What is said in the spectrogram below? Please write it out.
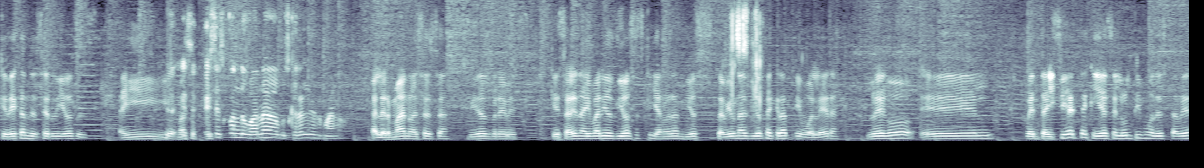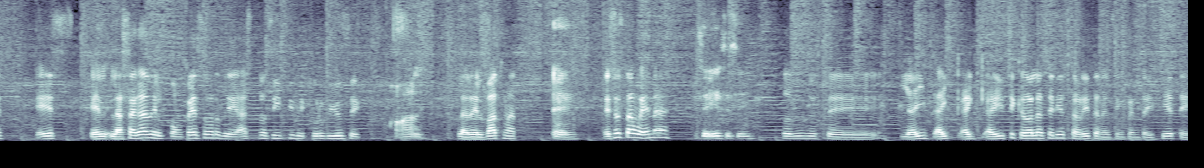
que dejan de ser dioses. Ahí más Ese, ese es cuando van a buscar al hermano. Al hermano, es esa, Vidas Breves. Que salen ahí varios dioses que ya no eran dioses. Había una diosa que era tribolera. Luego el 57, que ya es el último de esta vez, es el- la saga del Confessor de Astro City de Kurt Busiek, la del Batman. Eh, Esa está buena. sí, sí, sí. Entonces, este. Y ahí, ahí, ahí, ahí se quedó la serie hasta ahorita, en el 57.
